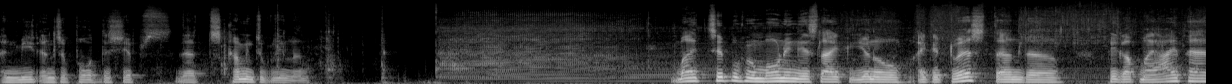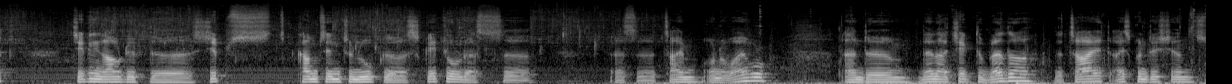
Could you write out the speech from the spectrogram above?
and meet and support the ships that's coming to greenland my typical morning is like you know i get dressed and uh, pick up my ipad checking out if the ships comes into nuuk uh, scheduled as uh, as uh, time on arrival and um, then i check the weather the tide ice conditions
